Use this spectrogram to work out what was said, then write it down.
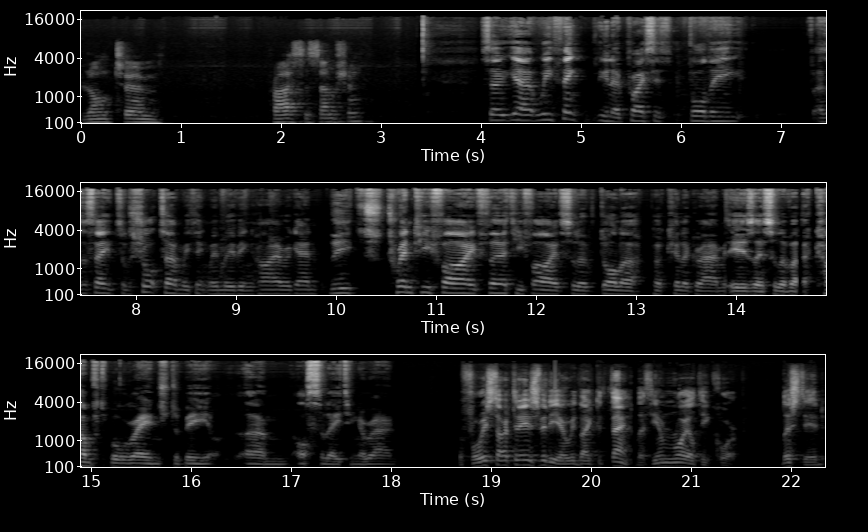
long-term price assumption? So yeah, we think you know prices for the as I say, to the short term, we think we're moving higher again. The 25, 35 sort of dollar per kilogram is a sort of a, a comfortable range to be um, oscillating around. Before we start today's video, we'd like to thank Lithium Royalty Corp, listed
